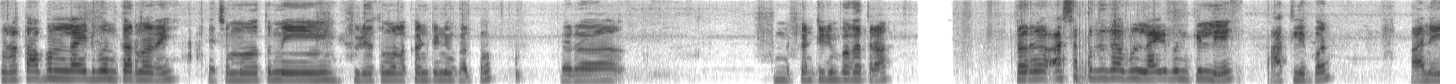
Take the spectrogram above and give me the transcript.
तर आता आपण लाइट बंद करणार आहे. त्याच्यामुळं तुम्ही व्हिडिओ तुम्हाला कंटिन्यू करतो. तर तुम्ही कंटिन्यू बघत राहा. तर अशा पद्धतीने आपण लाइट बंद केली आहे आतली पण. आणि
